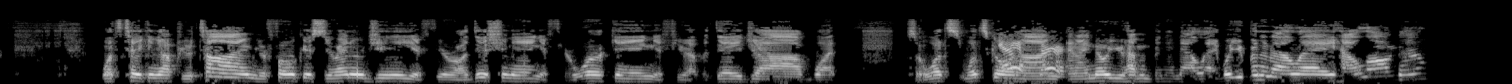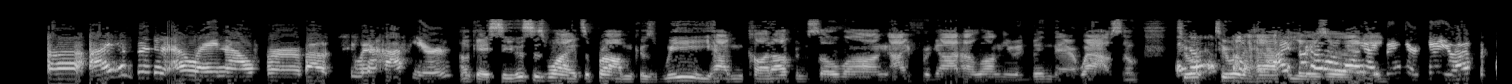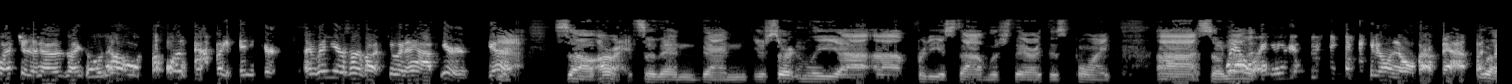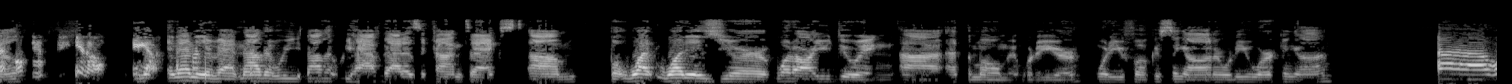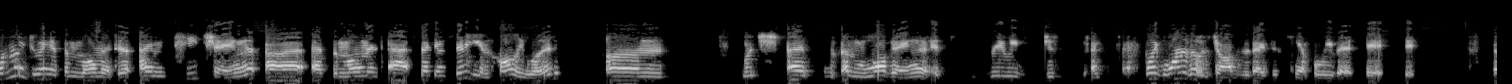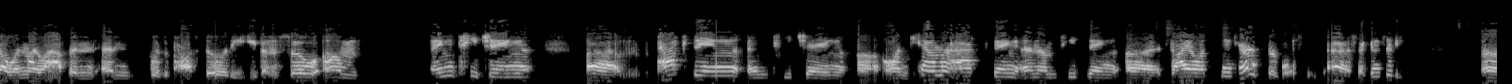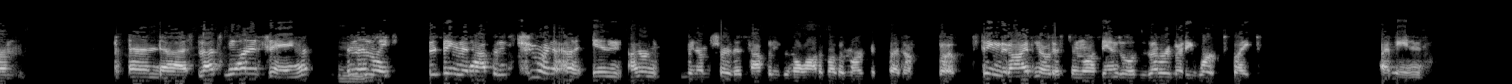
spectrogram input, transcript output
what's taking up your time, your focus, your energy, if you're auditioning, if you're working, if you have a day job, what so what's what's going Yeah, on? sure. And I know you haven't been in LA. Well, you've been in LA how long now? Uh, I have been in LA now for about two and a half years. Okay, see, this is why it's a problem because we hadn't caught up in so long. I forgot how long you had been there. Wow, so two two and a half I years forgot how long. I've been here too. You asked the question and I was like, oh no, how long have I been here? I've been here for about two and a half years. Yeah. Yeah. So, all right. So then, then you're certainly uh, uh, pretty established there at this point. Uh, so now, Well, I mean, you don't know about that, but Well. you know, yeah. in any event, now that we now that we have that as a context, um, but what what is your what are you doing uh, at the moment? What are your what are you focusing on, or what are you working on? Uh, what am I doing at the moment? I'm teaching uh, at the moment at Second City in Hollywood, um, which I, I'm loving. It's really just I, like one of those jobs that I just can't believe it. It, it fell in my lap and, and was a possibility even. So um, I'm teaching um, acting, I'm teaching uh, on camera acting, and I'm teaching uh, dialects and character voices at Second City. Um, and uh, so that's one thing. And then like the thing that happens too in, uh, in I don't I mean I'm sure this happens in a lot of other markets, but um, the thing that I've noticed in Los Angeles is everybody works like I mean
